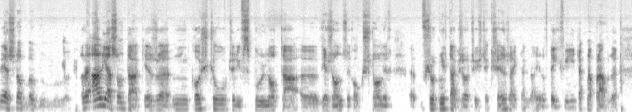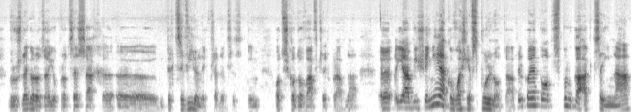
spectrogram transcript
Wiesz, no, realia są takie, że mm, Kościół, czyli wspólnota e, wierzących, okrzczonych, wśród nich także oczywiście księża i tak dalej, no w tej chwili tak naprawdę w różnego rodzaju procesach tych cywilnych przede wszystkim, odszkodowawczych, prawda, E, jawi się nie jako właśnie wspólnota, tylko jako spółka akcyjna,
